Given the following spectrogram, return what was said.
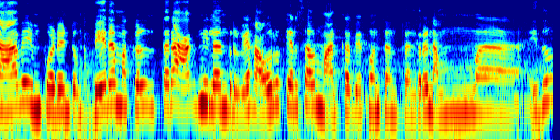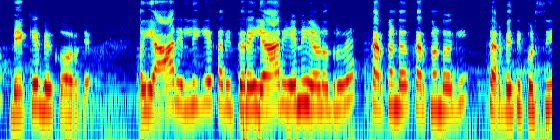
ನಾವೇ ಇಂಪಾರ್ಟೆಂಟು ಬೇರೆ ಮಕ್ಕಳ ಥರ ಆಗ್ಲಿಲ್ಲ ಅಂದ್ರೂ ಅವ್ರ ಕೆಲಸ ಅವ್ರು ಮಾಡ್ಕೋಬೇಕು ಅಂತಂತಂದ್ರೆ ನಮ್ಮ ಇದು ಬೇಕೇ ಬೇಕು ಅವ್ರಿಗೆ. ಯಾರು ಎಲ್ಲಿಗೆ ಕರೀತಾರೆ, ಯಾರು ಏನೇ ಹೇಳಿದ್ರು ಕರ್ಕೊಂಡೋಗಿ ಕರ್ಕೊಂಡೋಗಿ ತರಬೇತಿ ಕೊಡಿಸಿ.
